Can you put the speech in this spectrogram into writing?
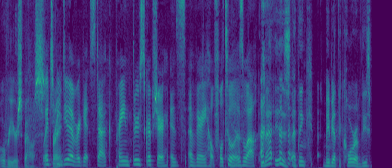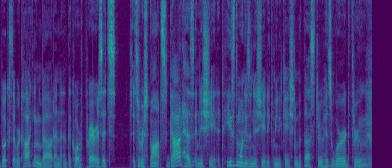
over your spouse. Which, right? if you do ever get stuck, praying through scripture is a very helpful tool as well. and that is, I think, maybe at the core of these books that we're talking about, and at the core of prayer is it's it's a response. God has mm. initiated. He's the one who's initiated communication with us through His Word, through mm.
